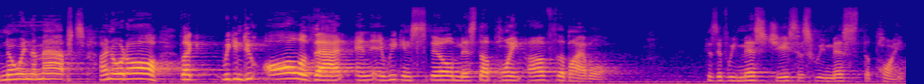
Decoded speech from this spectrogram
knowing the maps. I know it all. Like, we can do all of that, and, and we can still miss the point of the Bible. Because if we miss Jesus, we miss the point.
